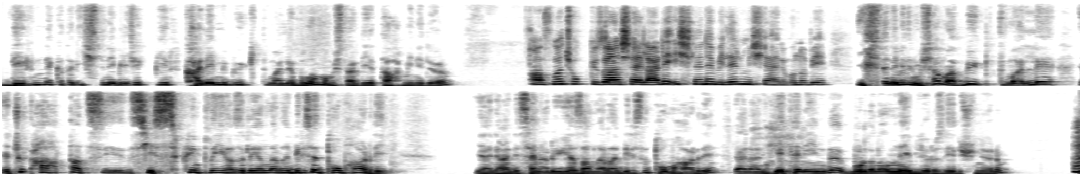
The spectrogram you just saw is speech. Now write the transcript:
derinine kadar işlenebilecek bir kalemi büyük ihtimalle bulamamışlar diye tahmin ediyorum. Aslında çok güzel şeyler de işlenebilirmiş yani bunu bir işlenebilirmiş ama büyük ihtimalle ya çok, ha, hatta şey screenplay'i hazırlayanlardan birisi de Tom Hardy. Yani hani senaryoyu yazanlardan birisi de Tom Hardy. Yani hani yeteneğini de buradan anlayabiliyoruz diye düşünüyorum.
